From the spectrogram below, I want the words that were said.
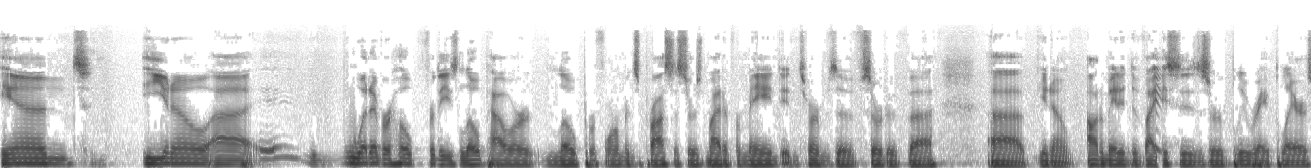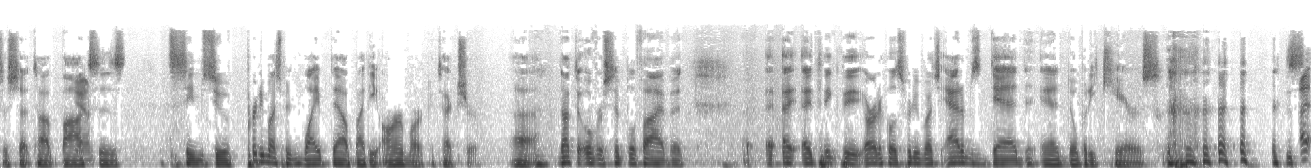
and you know, uh, whatever hope for these low power, low performance processors might have remained in terms of sort of, uh, you know, automated devices or Blu ray players or set top boxes yeah. seems to have pretty much been wiped out by the ARM architecture. Uh, not to oversimplify, but I, I, think the article is pretty much Atom's dead and nobody cares. is, I,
